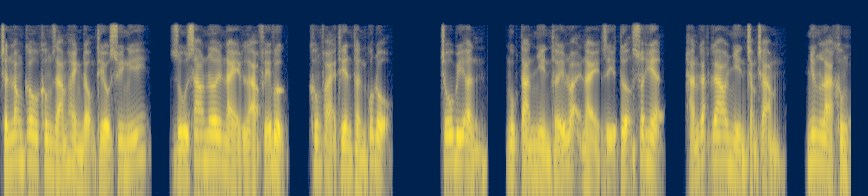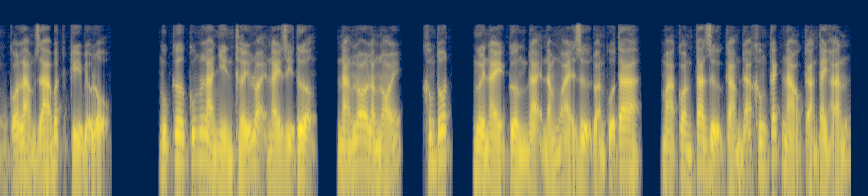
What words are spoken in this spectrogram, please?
Trần long câu không dám hành động thiếu suy nghĩ, dù sao nơi này là phế vực, không phải thiên thần quốc độ. Chỗ bí ẩn ngục tàn nhìn thấy loại này dị tượng xuất hiện, hắn gắt gao nhìn chằm chằm, nhưng là không có làm ra bất kỳ biểu lộ. Ngục cơ cũng là nhìn thấy loại này dị tượng, nàng lo lắng nói, không tốt, người này cường đại nằm ngoài dự đoán của ta, mà còn ta dự cảm đã không cách nào cản tay hắn.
